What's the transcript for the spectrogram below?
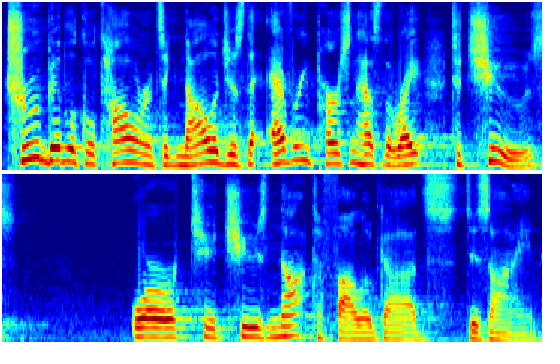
True biblical tolerance acknowledges that every person has the right to choose or to choose not to follow God's design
